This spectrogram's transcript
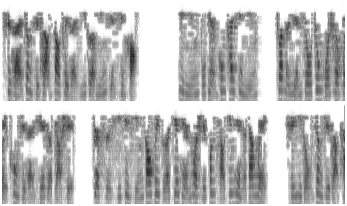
是在政治上倒退的一个明显信号。一名不便公开姓名。专门研究中国社会控制的学者表示，这次习近平高规格接见落实枫桥经验的单位，是一种政治表态，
